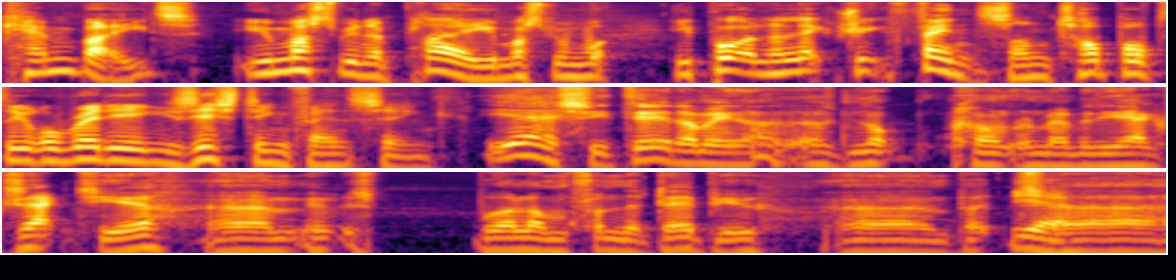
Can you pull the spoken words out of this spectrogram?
Ken Bates, you must have been a player. You must have been. He put an electric fence on top of the already existing fencing. Yes, he did. I mean, I, I not can't remember the exact year. Um, it was well on from the debut, um, but Yeah. uh,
